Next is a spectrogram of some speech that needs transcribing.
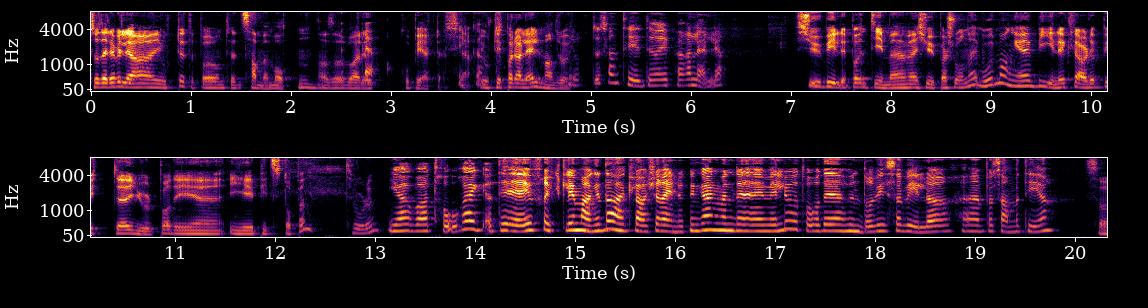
Så dere ville ha gjort dette på omtrent samme måten? altså bare Ja, kopiert det? Ja, gjort det i parallell, med andre ord. Gjort det samtidig og i parallell, ja. 20 biler på en time med 20 personer. Hvor mange biler klarer du å bytte hjul på de i pitstoppen, tror du? Ja, hva tror jeg? Det er jo fryktelig mange, da. Jeg klarer ikke å regne ut engang, men det, jeg vil jo tro det er hundrevis av biler eh, på samme tida. Så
